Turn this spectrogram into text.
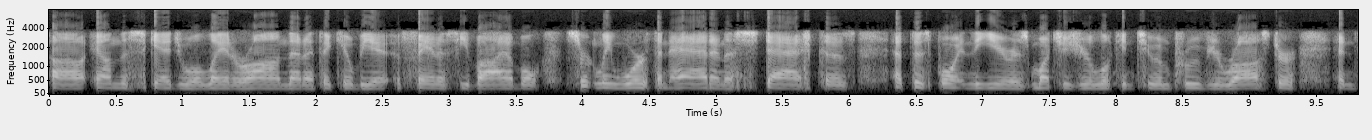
uh, on the schedule later on that I think he'll be a, a fantasy viable. Certainly worth an add and a stash because at this point in the year, as much as you're looking to improve your roster and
